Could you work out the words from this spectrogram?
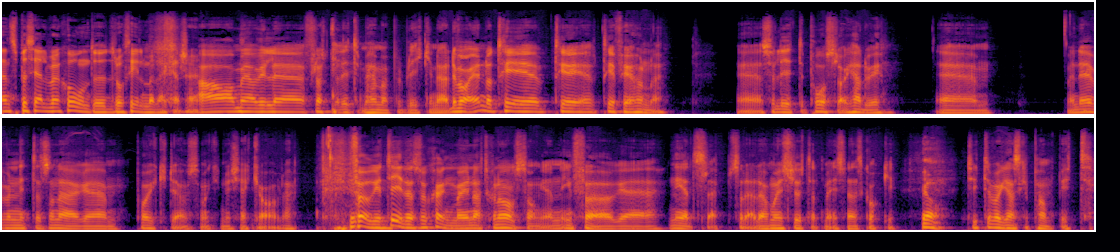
en speciell version du drog till med där kanske. Ja, men jag ville flörta lite med hemmapubliken där. Det var ändå 300-400. Eh, så lite påslag hade vi. Eh, Men det är väl en liten sån där eh, pojkdröm som man kunde checka av det. Förr i tiden så sjöng man ju nationalsången inför eh, nedsläpp. Så där. Det har man ju slutat med i svensk hockey. Ja. Tyckte det var ganska pampigt.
